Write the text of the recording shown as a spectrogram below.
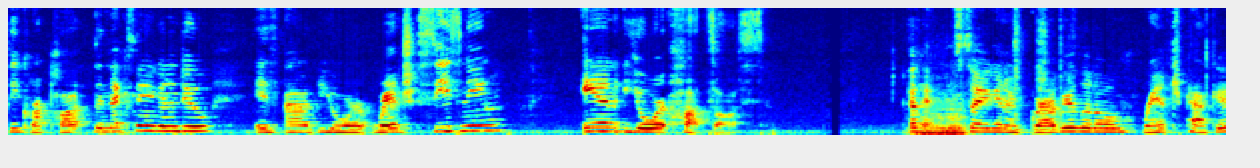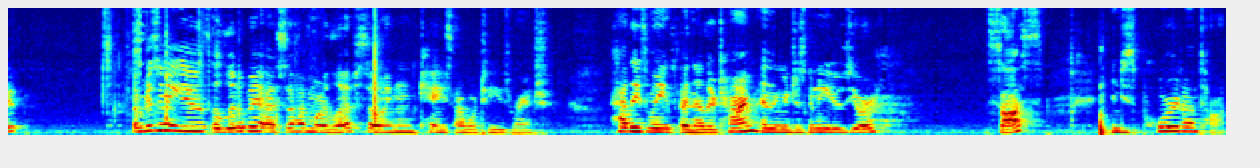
The crock pot. The next thing you're going to do is add your ranch seasoning and your hot sauce. Okay, so you're going to grab your little ranch packet. I'm just going to use a little bit. I still have more left, so in case I want to use ranch. Have these wings another time, and then you're just going to use your sauce and just pour it on top.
